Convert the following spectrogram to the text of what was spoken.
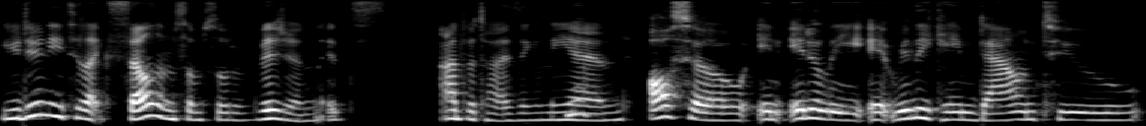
you do need to like sell them some sort of vision. It's, advertising in the yeah. end. Also, in Italy, it really came down to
